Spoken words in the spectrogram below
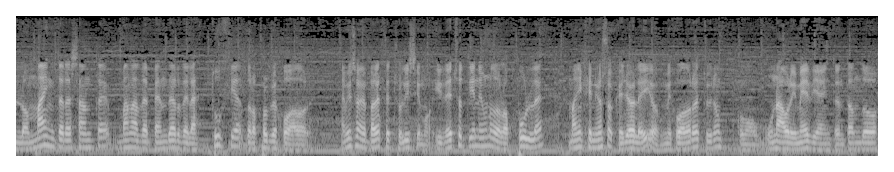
los más interesantes van a depender de la astucia de los propios jugadores. A mí eso me parece chulísimo. Y de hecho tiene uno de los puzzles más ingeniosos que yo he leído. Mis jugadores estuvieron como una hora y media intentando,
